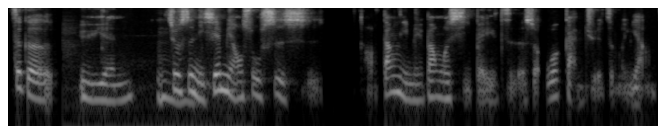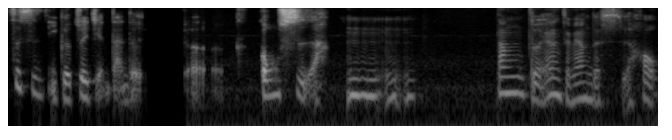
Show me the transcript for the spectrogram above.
这个语言就是你先描述事实。嗯好，当你没帮我洗杯子的时候，我感觉怎么样？这是一个最简单的呃公式啊。嗯嗯嗯嗯。当怎样怎么样的时候，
